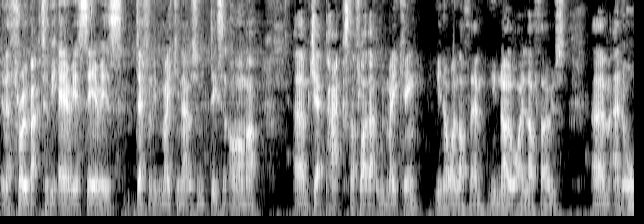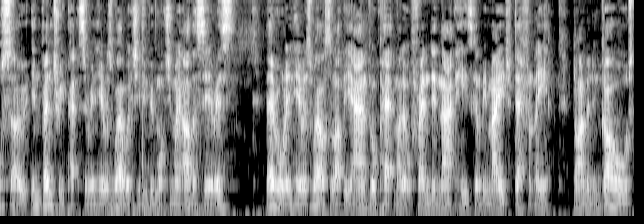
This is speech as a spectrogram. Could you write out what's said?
in a throwback to the area series. Definitely be making that with some decent armor, um, jetpack stuff like that. We'll be making. You know I love them. You know I love those. Um, and also inventory pets are in here as well, which if you've been watching my other series, they're all in here as well. So like the anvil pet, my little friend in that, he's going to be made definitely diamond and gold.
